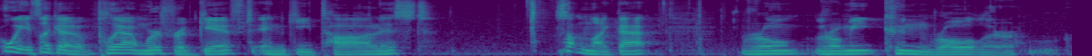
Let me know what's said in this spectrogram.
Wait, it's like a play on words for gift and guitarist. Something like that. Rom kun roller.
